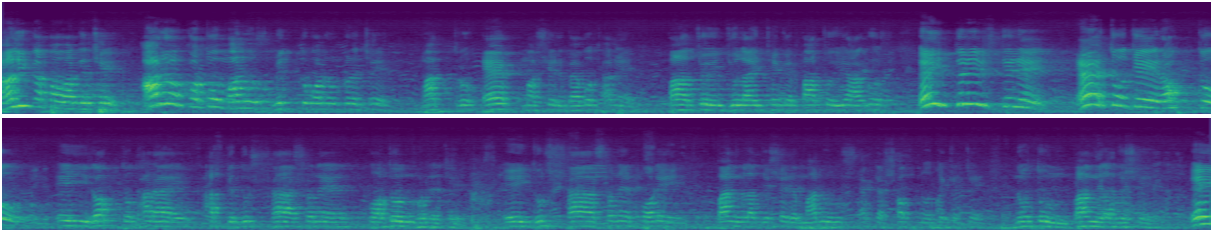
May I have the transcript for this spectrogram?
তালিকা পাওয়া গেছে, আরও কত মানুষ মৃত্যুবরণ করেছে, মাত্র এক মাসের ব্যবধানে পাঁচই জুলাই থেকে পাঁচই আগস্ট, এই ত্রিশ দিনে এত যে রক্ত, এই রক্ত ধারায় আজকে দুঃশাসনের পতন ঘটেছে। এই দুঃশাসনের পরে বাংলাদেশের মানুষ একটা স্বপ্ন দেখেছে, নতুন বাংলাদেশে। এই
